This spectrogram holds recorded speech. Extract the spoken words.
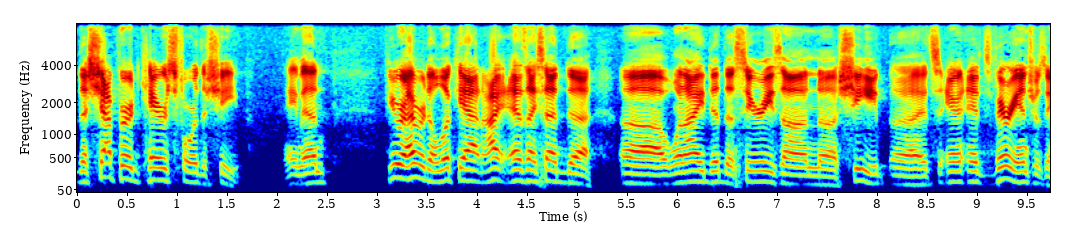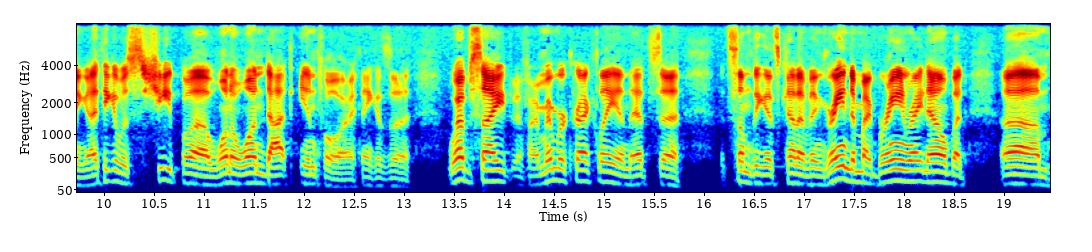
the shepherd cares for the sheep. Amen. If you were ever to look at, I, as I said uh, uh when I did the series on uh, sheep, uh, it's it's very interesting. I think it was sheep101.info. I think is a website, if I remember correctly, and that's it's something that's kind of ingrained in my brain right now. But um,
